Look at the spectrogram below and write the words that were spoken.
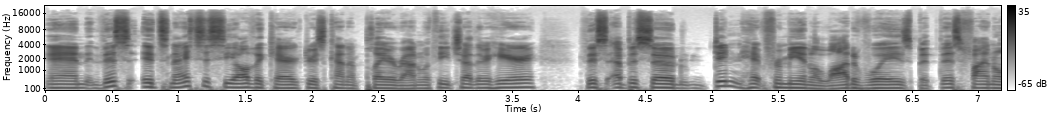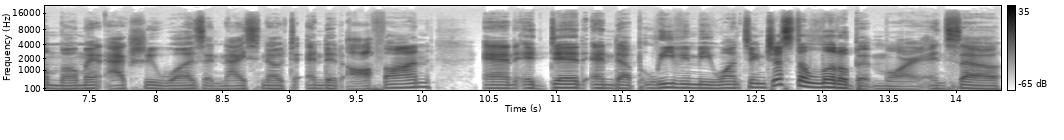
And this it's nice to see all the characters kind of play around with each other here. This episode didn't hit for me in a lot of ways, but this final moment actually was a nice note to end it off on and it did end up leaving me wanting just a little bit more. And so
